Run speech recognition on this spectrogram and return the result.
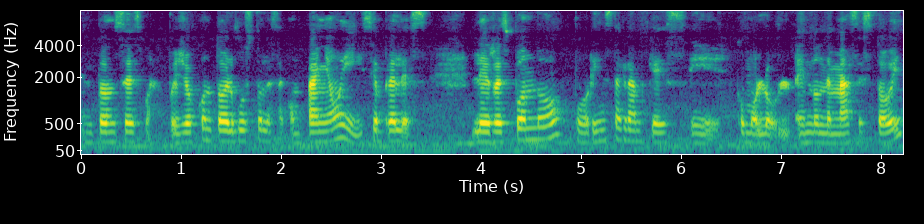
Entonces, bueno, pues yo con todo el gusto les acompaño y siempre les, les respondo por Instagram, que es eh, como lo, en donde más estoy,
